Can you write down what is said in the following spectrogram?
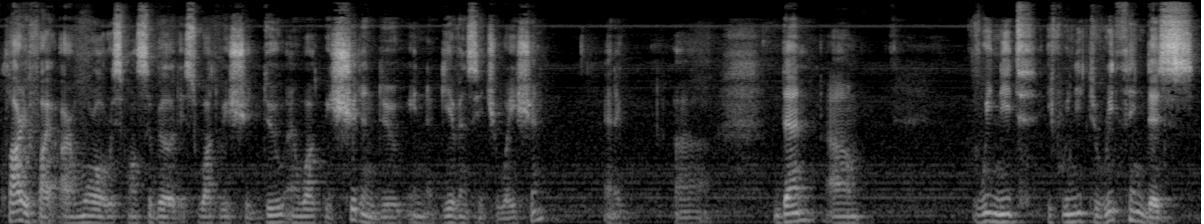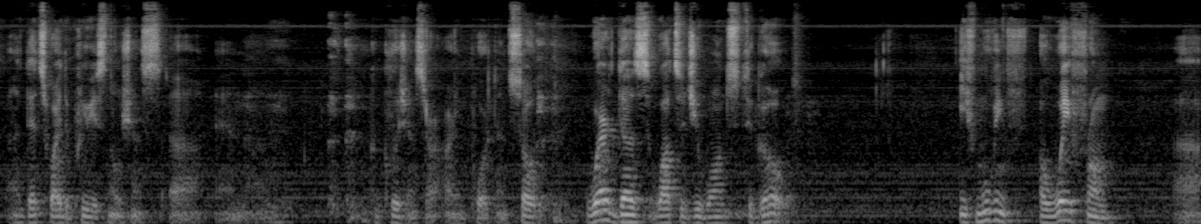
clarify our moral responsibilities, what we should do and what we shouldn't do in a given situation, and uh, then um, we need, if we need to rethink this, uh, that's why the previous notions uh, and conclusions are, are important. So where does Watsuji want to go? If moving away from uh,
